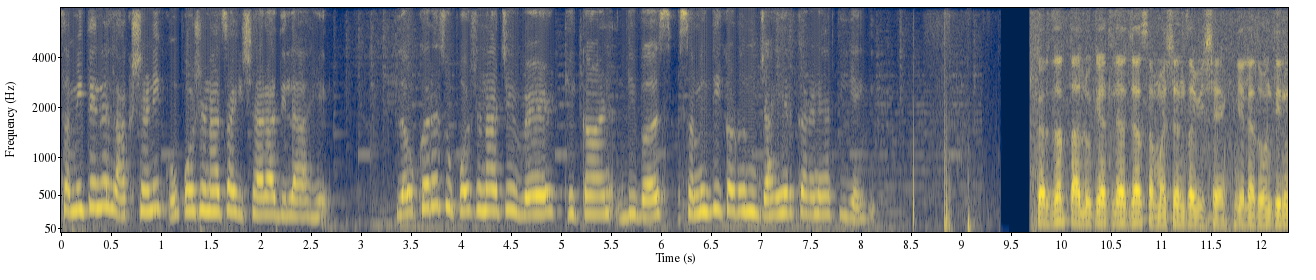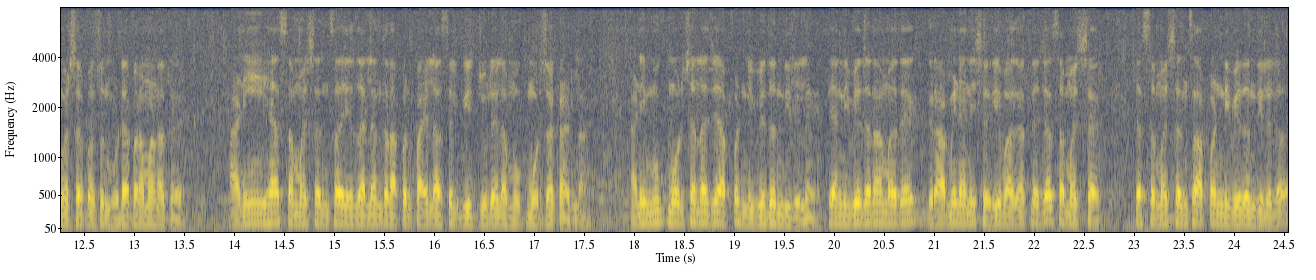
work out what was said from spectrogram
समितीने लाक्षणिक उपोषणाचा इशारा दिला आहे. लवकरच उपोषणाची वेळ ठिकाण दिवस समितीकडून जाहीर करण्यात येईल. कर्जत तालुक्यातल्या ज्या समस्यांचा विषय गेल्या दोन तीन वर्षापासून मोठ्या प्रमाणात आहे आणि ह्या समस्यांचा हे झाल्यानंतर आपण पाहिलं असेल वीस जुलैला मूक मोर्चा काढला. आणि मूक मोर्चाला जे आपण निवेदन दिलेलं आहे त्या निवेदनामध्ये ग्रामीण आणि शहरी भागातल्या ज्या समस्या आहेत त्या समस्यांचं आपण निवेदन दिलेलं.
